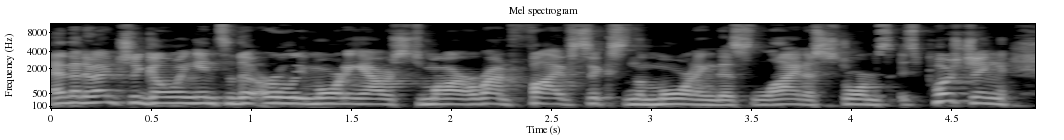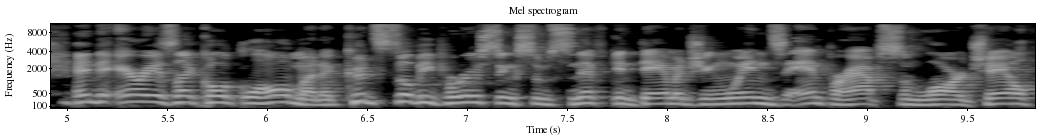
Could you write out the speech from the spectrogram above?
And then eventually going into the early morning hours tomorrow, around 5, 6 in the morning, this line of storms is pushing into areas like Oklahoma, and it could still be producing some significant damaging winds and perhaps some large hail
